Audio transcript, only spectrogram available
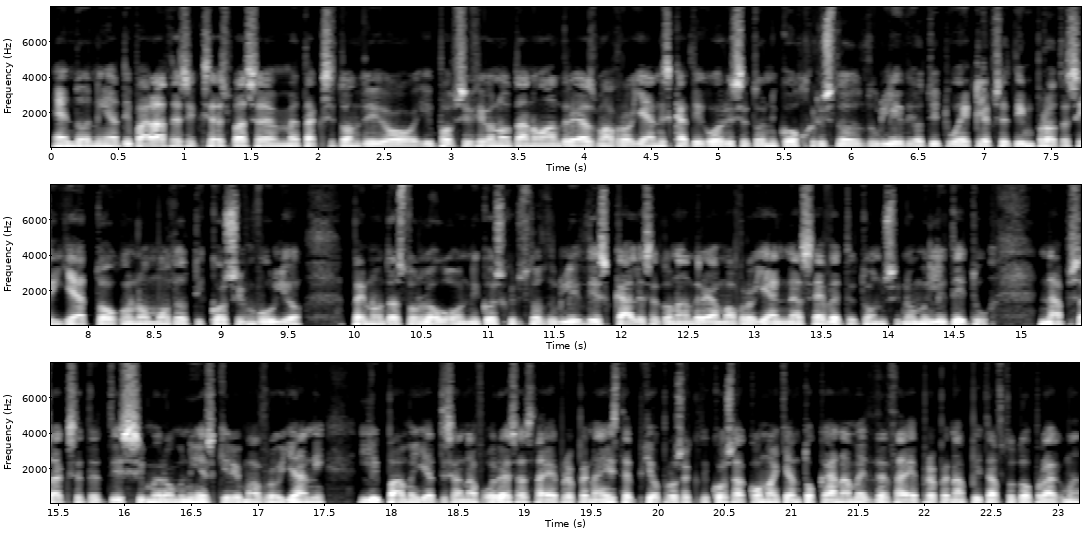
Έντονη αντιπαράθεση ξέσπασε μεταξύ των δύο υποψηφίων όταν ο Ανδρέας Μαυρογιάννης κατηγόρησε τον Νίκο Χριστοδουλίδη ότι του έκλεψε την πρόταση για το γνωμοδοτικό συμβούλιο. Παίρνοντας τον λόγο, ο Νίκος Χριστοδουλίδης κάλεσε τον Ανδρέα Μαυρογιάννη να σέβεται τον συνομιλητή του. Να ψάξετε τις ημερομηνίες, κύριε Μαυρογιάννη. Λυπάμαι για τις αναφορές σας. Θα έπρεπε να είστε πιο προσεκτικός. Ακόμα και αν το κάναμε, δεν θα έπρεπε να πείτε αυτό το πράγμα.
